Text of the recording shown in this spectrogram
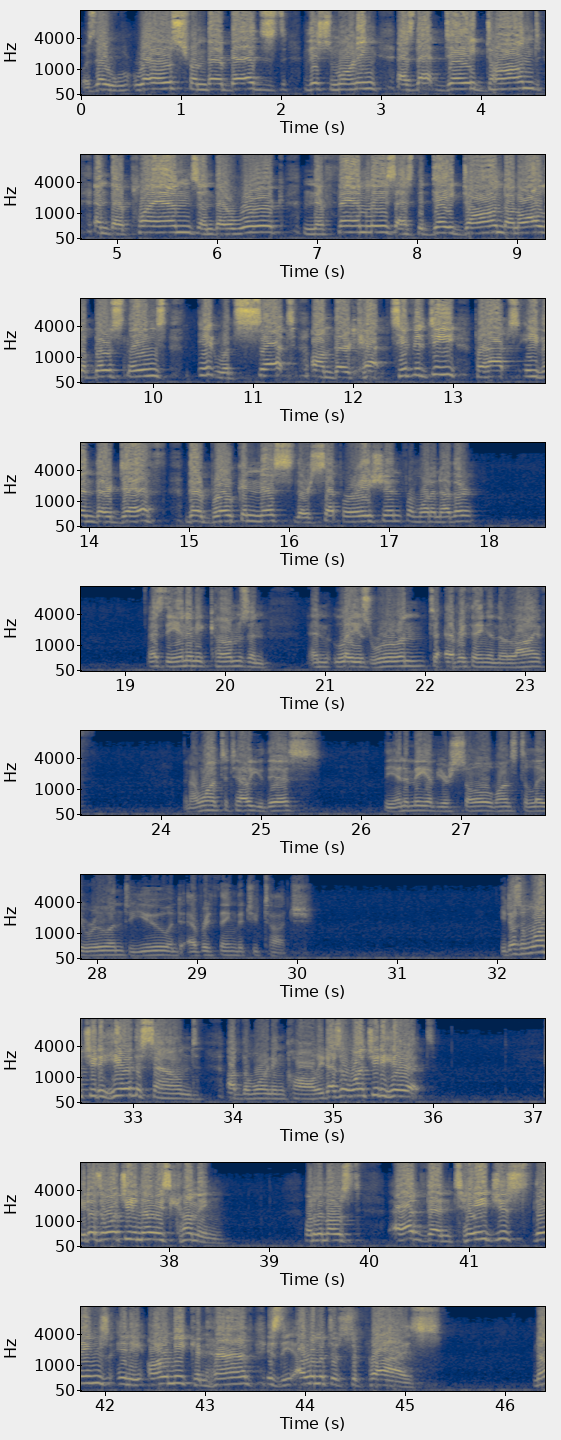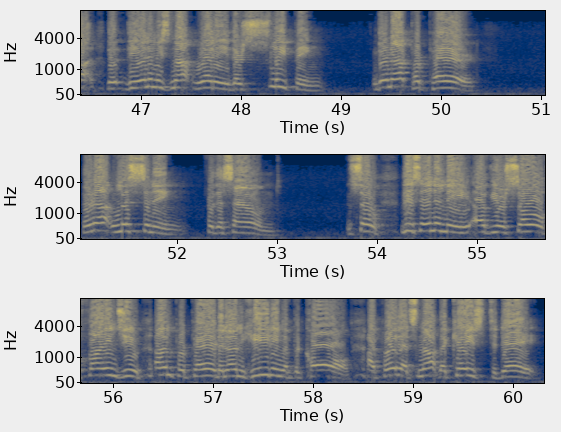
was they rose from their beds this morning, as that day dawned, and their plans and their work and their families, as the day dawned on all of those things, it would set on their captivity, perhaps even their death, their brokenness, their separation from one another. As the enemy comes and, and lays ruin to everything in their life. And I want to tell you this the enemy of your soul wants to lay ruin to you and to everything that you touch. He doesn't want you to hear the sound of the warning call. He doesn't want you to hear it. He doesn't want you to know he's coming. One of the most advantageous things any army can have is the element of surprise. Not the, the enemy's not ready, they're sleeping. They're not prepared. They're not listening for the sound. So this enemy of your soul finds you unprepared and unheeding of the call. I pray that's not the case today.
